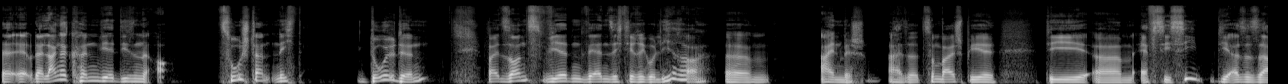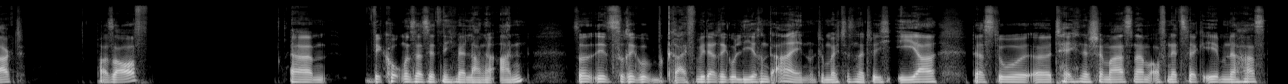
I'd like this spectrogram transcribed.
äh, äh, oder lange können wir diesen Zustand nicht dulden, weil sonst werden, werden sich die Regulierer ähm, einmischen. Also zum Beispiel die ähm, FCC, die also sagt, pass auf, ähm, wir gucken uns das jetzt nicht mehr lange an, sondern jetzt greifen wir da regulierend ein. Und du möchtest natürlich eher, dass du äh, technische Maßnahmen auf Netzwerkebene hast,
